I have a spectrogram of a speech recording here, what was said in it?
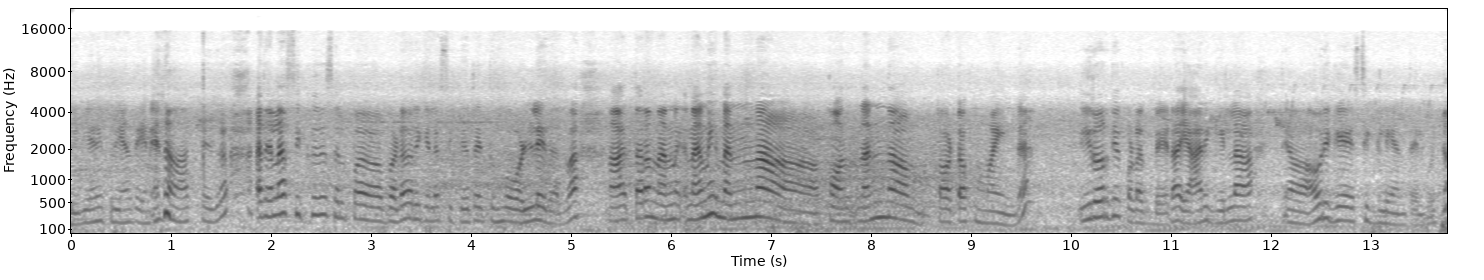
ಬಿರಿಯಾನಿ ಫ್ರೀ ಅಂತ ಏನೇನೋ ಹಾಕ್ತಿದ್ರು. ಅದೆಲ್ಲ ಸಿಕ್ಕಿದ್ರೆ ಸ್ವಲ್ಪ ಬಡವರಿಗೆಲ್ಲ ಸಿಕ್ಕಿದ್ರೆ ತುಂಬ ಒಳ್ಳೆಯದಲ್ವ ಆ ಥರ ನನ್ನ, ನನಗೆ ನನ್ನ ಕಾನ್ ನನ್ನ ಥಾಟ್ ಆಫ್ ಮೈಂಡ್ ಇರೋರಿಗೆ ಕೊಡೋದು ಬೇಡ, ಯಾರಿಗಿಲ್ಲ ಅವರಿಗೆ ಸಿಗಲಿ ಅಂತ ಹೇಳ್ಬಿಟ್ಟು.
